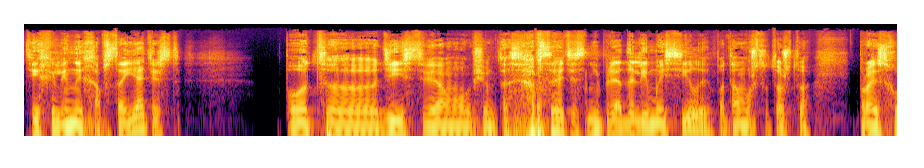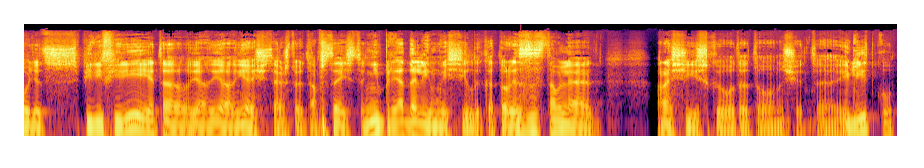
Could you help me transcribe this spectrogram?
тех или иных обстоятельств – под э, действием, в общем-то, обстоятельств непреодолимой силы, потому что то, что происходит с периферией, это, я, я, я считаю, что это обстоятельства непреодолимой силы, которые заставляют российскую вот эту, значит, э, элитку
